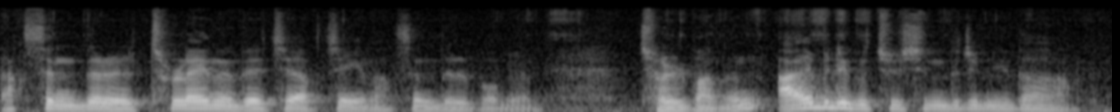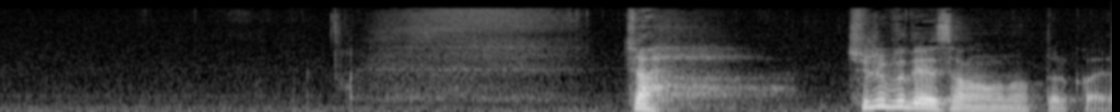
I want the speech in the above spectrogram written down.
학생들 툴레인 의대 재학 중인 학생들 보면 절반은 아이비리그 출신들입니다. 자, 주리부대 상황은 어떨까요?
